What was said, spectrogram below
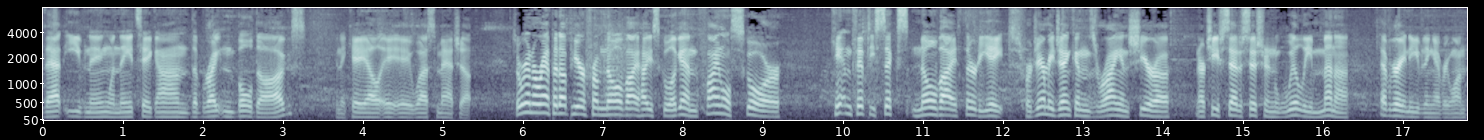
that evening when they take on the Brighton Bulldogs in a KLAA West matchup. So we're going to wrap it up here from Novi High School. Again, final score Canton 56, Novi 38. For Jeremy Jenkins, Ryan Shira, and our chief statistician, Willy Mena, have a great evening, everyone.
